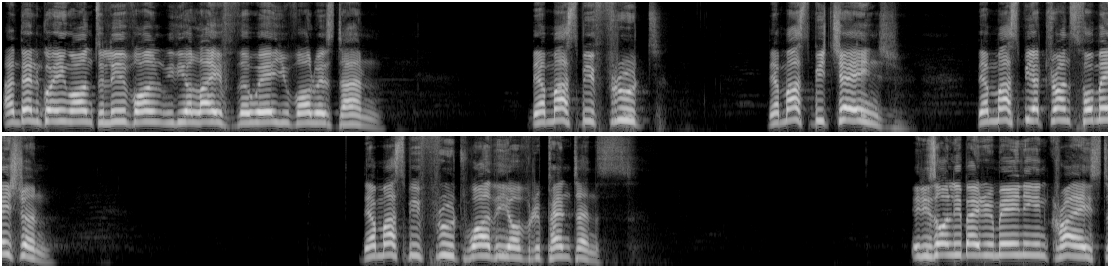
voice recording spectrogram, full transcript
and then going on to live on with your life the way you've always done. There must be fruit. There must be change. There must be a transformation. There must be fruit worthy of repentance. It is only by remaining in Christ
